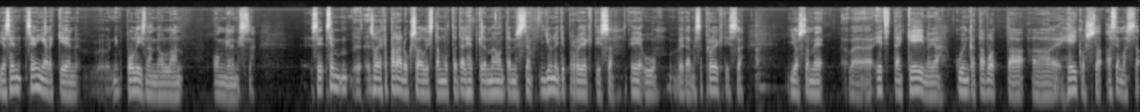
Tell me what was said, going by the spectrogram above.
Ja sen, sen jälkeen niin poliisina me ollaan ongelmissa – se, se, se on ehkä paradoksaalista, mutta tällä hetkellä mä oon tämmöisessä Unity-projektissa, EU-vetämässä projektissa, jossa me äh, etsitään keinoja, kuinka tavoittaa äh, heikossa asemassa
